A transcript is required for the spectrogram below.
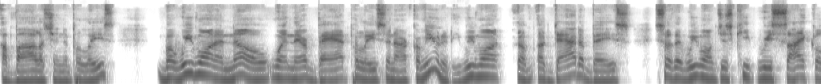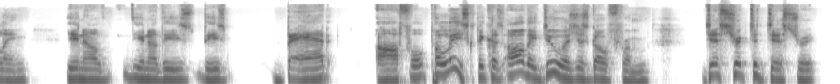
abolishing the police, but we want to know when there are bad police in our community. We want a, a, database so that we won't just keep recycling, you know, you know these these bad, awful police because all they do is just go from district to district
